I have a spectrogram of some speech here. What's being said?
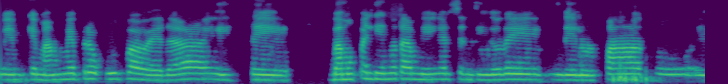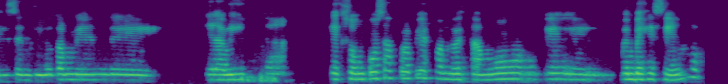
me, que más me preocupa, ¿verdad? Este, vamos perdiendo también el sentido de, del olfato, el sentido también de, la vista, que son cosas propias cuando estamos eh, envejeciendo.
